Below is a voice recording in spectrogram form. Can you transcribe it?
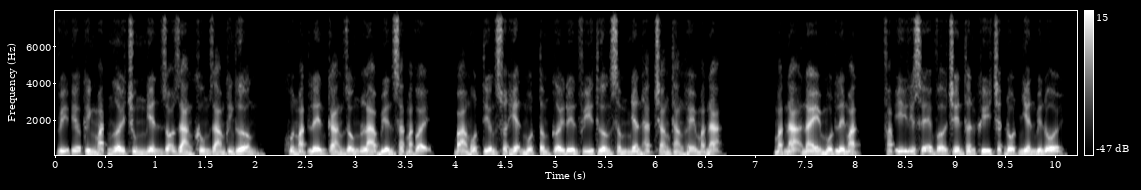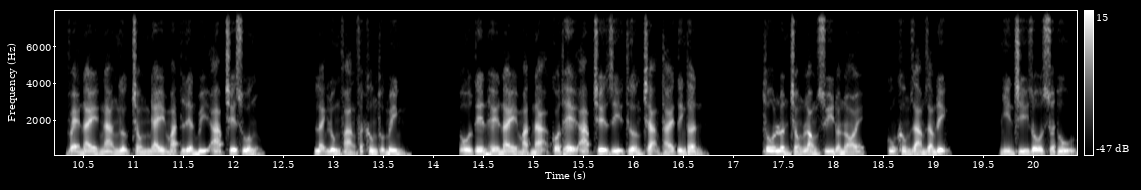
Vị tiêu kính mắt người trung niên rõ ràng không dám kinh thường, khuôn mặt lên càng giống là biến sắc mặt vậy, bá một tiếng xuất hiện một tấm cười đến phi thường sấm nhân hắt trắng thẳng hề mặt nạ. Mặt nạ này một lên mặt, pháp y sẽ vở trên thân khí chất đột nhiên biến đổi, vẻ này ngang ngược trong nháy mắt liền bị áp chế xuống. Lạnh lùng phảng phất không thuộc mình ồ, tên hề này mặt nạ có thể áp chế dị thường trạng thái tinh thần. Tô luân trong lòng suy đoán nói, cũng không dám giám định. Nhìn chị rộ xuất thủ,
